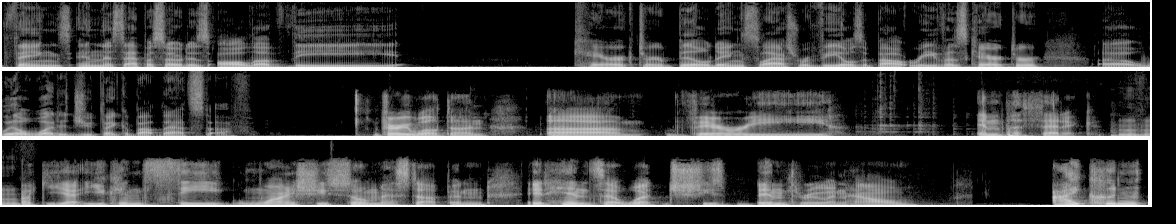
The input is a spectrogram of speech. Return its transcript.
things in this episode is all of the character building slash reveals about Reva's character. Uh, Will, what did you think about that stuff? Very well done. Um, very empathetic. Mm-hmm. Like, yeah, you can see why she's so messed up, and it hints at what she's been through and how. I couldn't.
